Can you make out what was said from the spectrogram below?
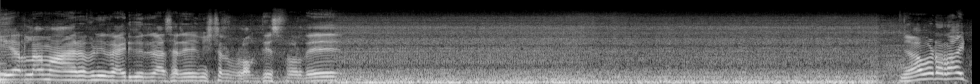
केरलामा आएर पनि राइड गरिरहेछ अरे मिस्टर भ्लग देश पर्दै यहाँबाट राइट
